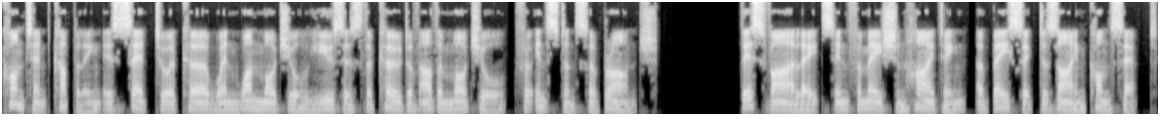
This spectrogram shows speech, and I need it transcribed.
Content coupling is said to occur when one module uses the code of other module, for instance a branch. This violates information hiding, a basic design concept.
